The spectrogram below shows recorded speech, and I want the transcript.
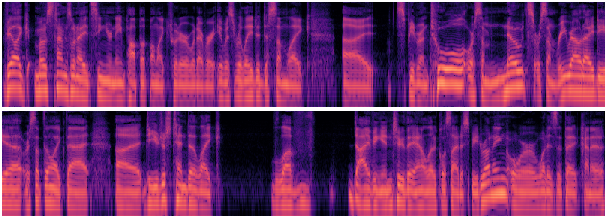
I feel like most times when I had seen your name pop up on like Twitter or whatever, it was related to some like uh speedrun tool or some notes or some reroute idea or something like that. Uh, do you just tend to like love diving into the analytical side of speedrunning, or what is it that kind of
